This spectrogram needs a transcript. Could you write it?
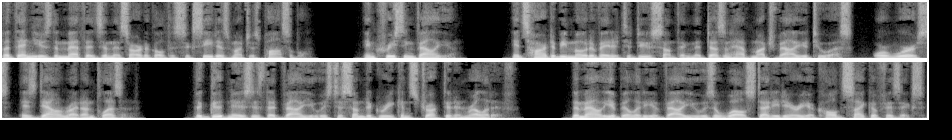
but then use the methods in this article to succeed as much as possible. Increasing value. It's hard to be motivated to do something that doesn't have much value to us, or worse, is downright unpleasant. The good news is that value is to some degree constructed and relative. The malleability of value is a well studied area called psychophysics.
